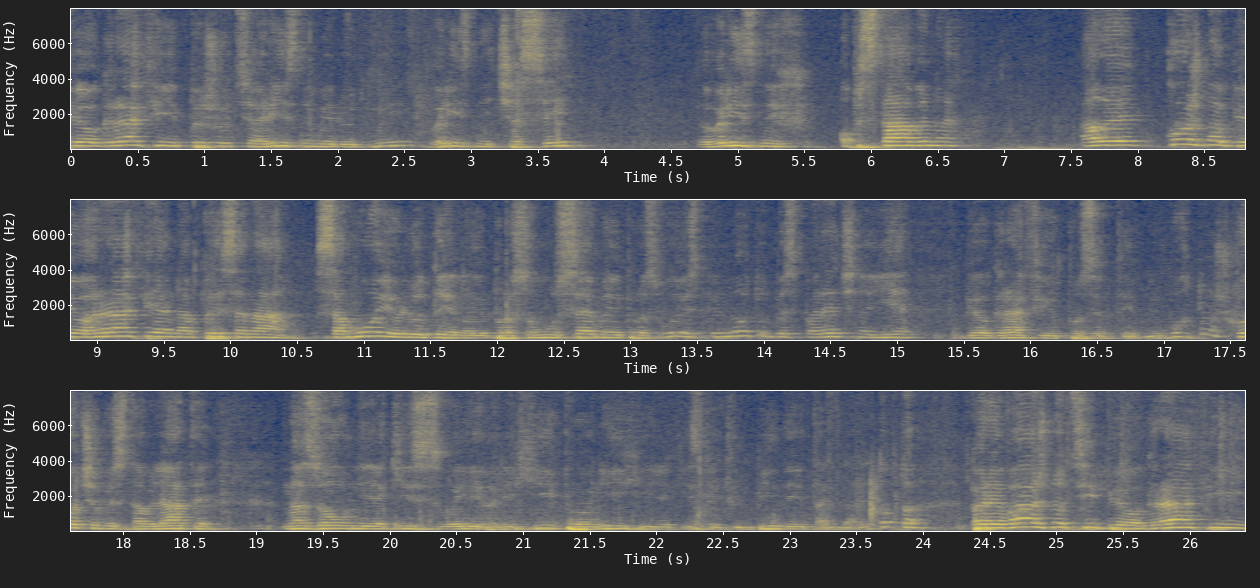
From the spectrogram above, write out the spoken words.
біографії пишуться різними людьми в різні часи, в різних обставинах, але кожна біографія написана самою людиною про саму себе і про свою спільноту, безперечно, є біографією позитивною. Бо хто ж хоче виставляти назовні якісь свої гріхи, проріхи, якісь такі біди і так далі. Тобто, переважно ці біографії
